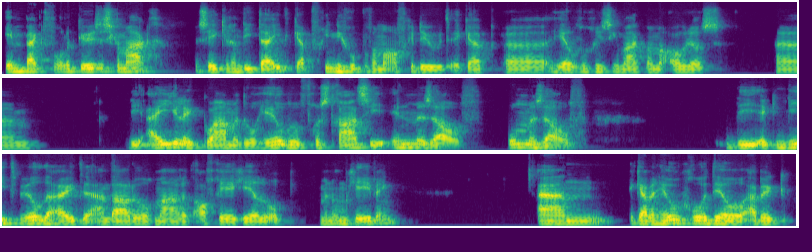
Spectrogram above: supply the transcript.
impactvolle keuzes gemaakt. Zeker in die tijd. Ik heb vriendengroepen van me afgeduwd. Ik heb uh, heel veel ruzie gemaakt met mijn ouders. Um, die eigenlijk kwamen door heel veel frustratie in mezelf, om mezelf, die ik niet wilde uiten en daardoor maar het afreageerde op mijn omgeving. En ik heb een heel groot deel heb ik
